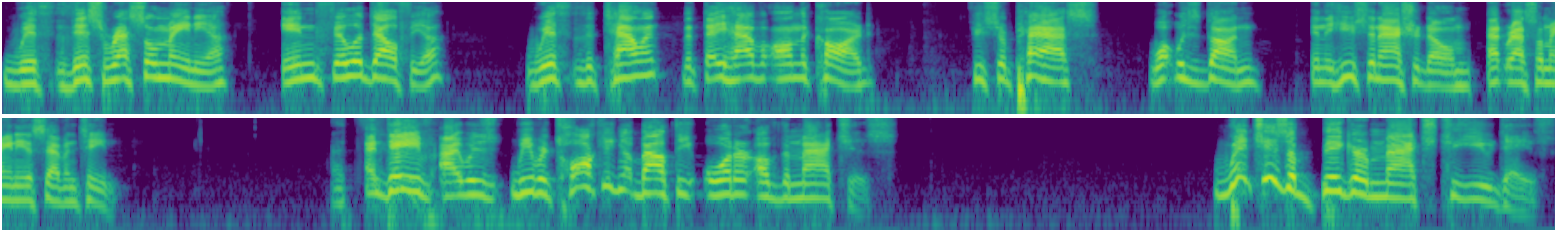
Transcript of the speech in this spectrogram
with this WrestleMania in Philadelphia, with the talent that they have on the card, to surpass what was done in the Houston Astrodome at WrestleMania 17. That's... And Dave, I was we were talking about the order of the matches. Which is a bigger match to you, Dave?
